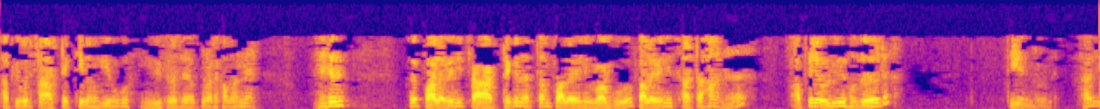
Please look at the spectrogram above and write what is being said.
අපි ඔකට chart එක කියලාම කියමුකෝ. ඉංග්‍රීසි වචනයක් වුණාට කමන්නේ නැහැ. නේද? ඔය පළවෙනි chart එක නැත්තම් පළවෙනි වගුව පළවෙනි සටහන අපේ ඔළුවේ හොඳට තියෙන්න ඕනේ. හරි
